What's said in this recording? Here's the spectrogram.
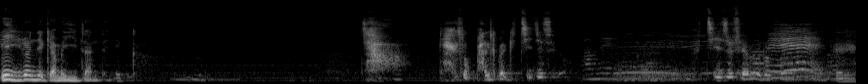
왜 이런 얘기하면 이해도 안 되니까. 자, 계속 발기발기 찢으세요. 찢으세요, 여러분. 네.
